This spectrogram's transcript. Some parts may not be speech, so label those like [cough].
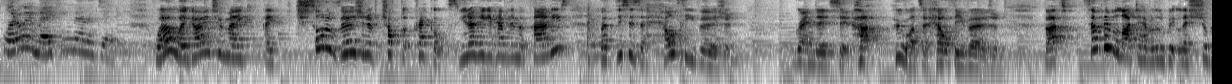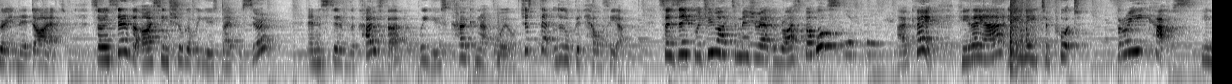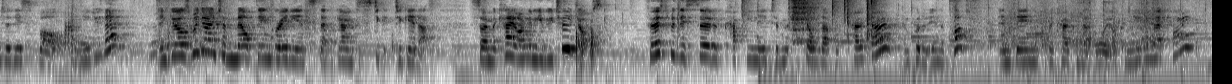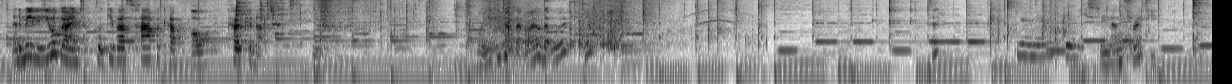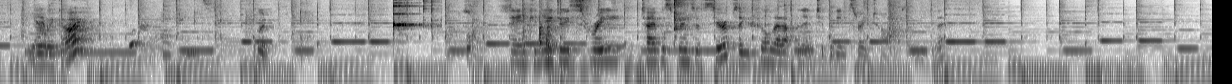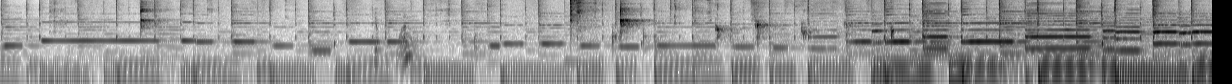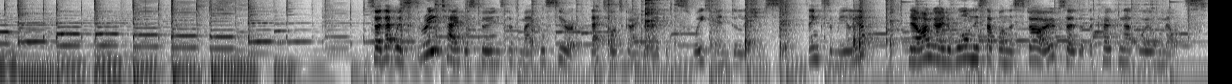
What are we making, Nana Jenny? Well, we're going to make a sort of version of chocolate crackles. You know how you have them at parties? But this is a healthy version. Granddad said, ha, who wants a healthy version? But some people like to have a little bit less sugar in their diet. So instead of the icing sugar, we use maple syrup. And instead of the Copha, we use coconut oil. Just that little bit healthier. So Zeke, would you like to measure out the rice bubbles? Yes, please. Okay, here they are. You need to put three cups into this bowl. Can you do that? And girls, we're going to melt the ingredients that are going to stick it together. So Michaela, I'm going to give you two jobs. First, with this third of cup, you need to fill it up with cocoa and put it in the pot, and then the coconut oil. Can you do that for me? And Amelia, you're going to put, give us half a cup of coconut. Well, you can do it that way. Will that work? Yep. See done three. There we go. Good. And can you do three tablespoons of syrup? So you fill that up and then tip it in three times. Can you do that? Yep, one. So that was three tablespoons of maple syrup. That's what's going to make it sweet and delicious. Thanks, Amelia. Now I'm going to warm this up on the stove so that the coconut oil melts.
